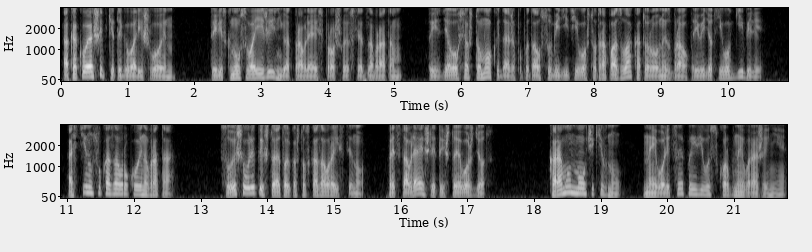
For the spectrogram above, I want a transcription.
«О какой ошибке ты говоришь, воин? Ты рискнул своей жизнью, отправляясь в прошлое вслед за братом. Ты сделал все, что мог, и даже попытался убедить его, что тропа зла, которую он избрал, приведет его к гибели». Астинус указал рукой на врата. «Слышал ли ты, что я только что сказал Рейстлину? Представляешь ли ты, что его ждет?» Карамон молча кивнул. На его лице появилось скорбное выражение.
